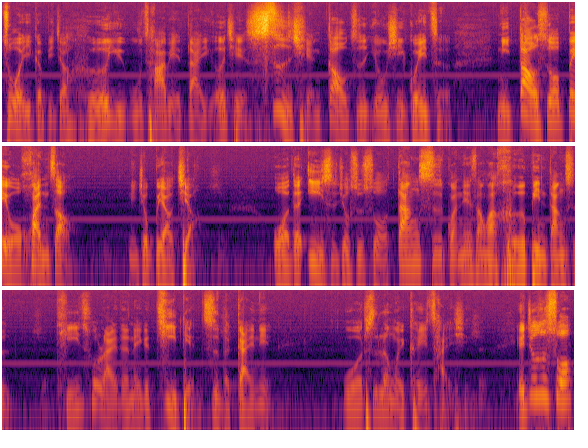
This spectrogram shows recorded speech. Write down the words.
做一个比较合与无差别待遇，而且事前告知游戏规则，你到时候被我换照，你就不要叫。我的意思就是说，当时广电商法合并当时提出来的那个记点制的概念，我是认为可以采行。也就是说，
